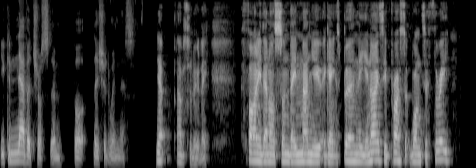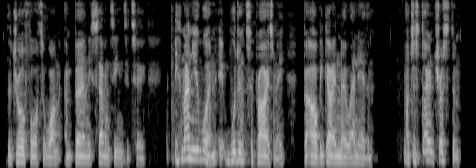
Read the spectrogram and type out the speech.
You can never trust them, but they should win this. Yep, absolutely. Finally, then on Sunday, Manu against Burnley United, priced at one to three, the draw four to one, and Burnley seventeen to two. If Manu won, it wouldn't surprise me, but I'll be going nowhere near them. I just don't trust them.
